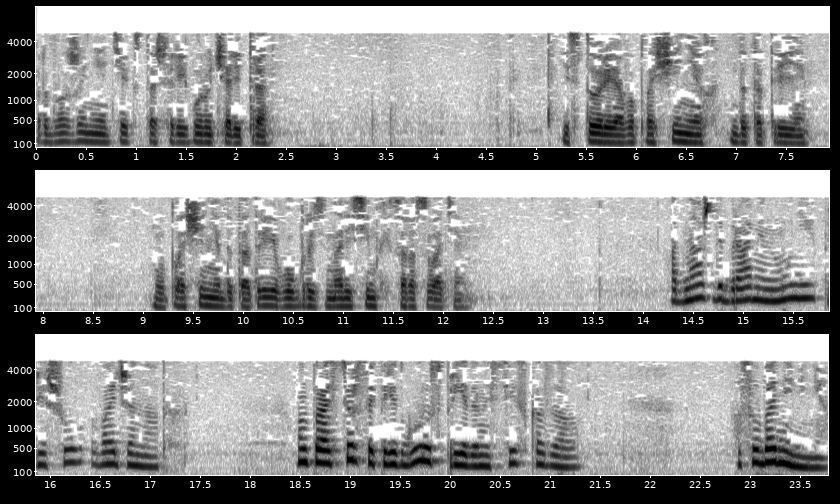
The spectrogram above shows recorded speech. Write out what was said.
Продолжение текста Шри Гуру Чаритра. История о воплощениях Дататрии. Воплощение Дататрии в образе Нарисимхи Сарасвати. Однажды Брамин Муни пришел в Айджанатх. Он простерся перед гуру с преданностью и сказал, «Освободи меня.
